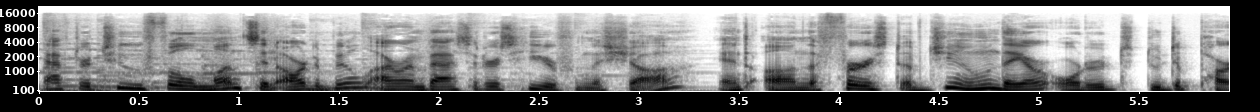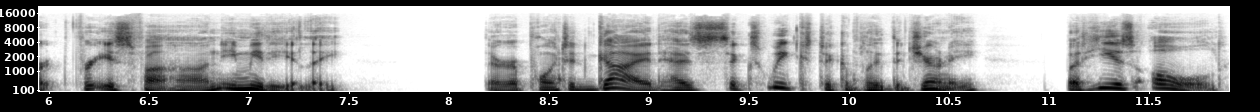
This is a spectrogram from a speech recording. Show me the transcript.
After two full months in Ardabil, our ambassadors hear from the Shah, and on the 1st of June they are ordered to depart for Isfahan immediately. Their appointed guide has six weeks to complete the journey, but he is old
